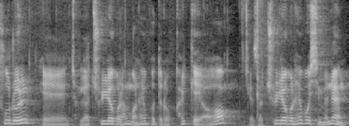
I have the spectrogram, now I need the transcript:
툴을 예, 저희가 출력을 한번 해보도록 할게요. 그래서 출력을 해보시면은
